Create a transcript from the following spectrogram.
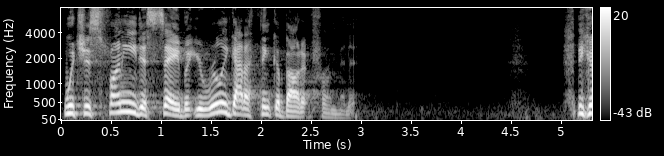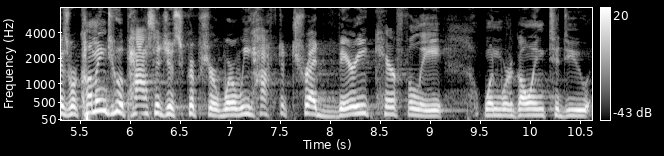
Which is funny to say, but you really got to think about it for a minute. Because we're coming to a passage of scripture where we have to tread very carefully when we're going to do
